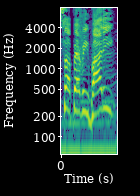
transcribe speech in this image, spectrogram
What's up, everybody?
